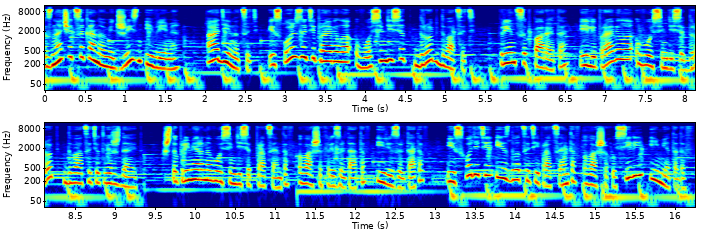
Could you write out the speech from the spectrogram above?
значит сэкономить жизнь и время. 11. Используйте правило 80 дробь 20. Принцип Паретта или правило 80 дробь 20 утверждает, что примерно 80% ваших результатов и результатов исходите из 20% ваших усилий и методов.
